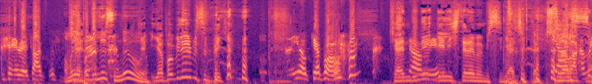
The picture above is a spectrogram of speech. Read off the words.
evet haklısın. Ama yapabilirsin değil mi bunu? Yapabilir misin peki? Yok yapamam. Kendini geliştirememişsin gerçekten. Kusura Ya, bakma. Ama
